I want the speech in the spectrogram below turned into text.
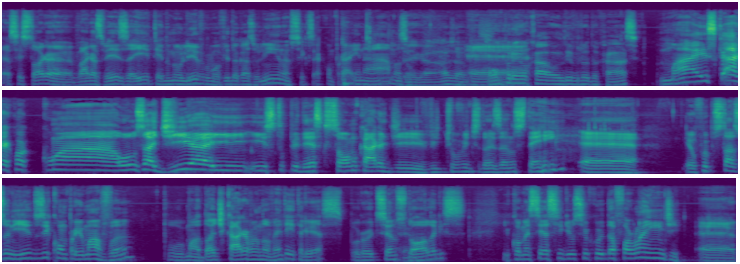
essa história várias vezes aí, tem no meu livro Movido a Gasolina, se você quiser comprar aí na Amazon. Legal, já É. comprei o, o livro do Cássio. Mas, cara, com a, com a ousadia e, e estupidez que só um cara de 21, 22 anos tem, é, eu fui para os Estados Unidos e comprei uma van, por uma Dodge Caravan 93, por 800 É. dólares, e comecei a seguir o circuito da Fórmula Indy, é,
